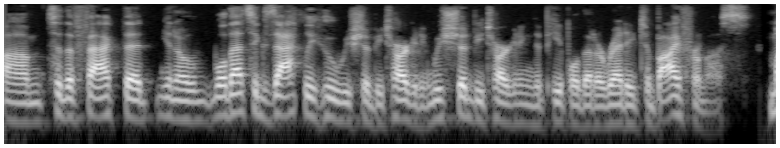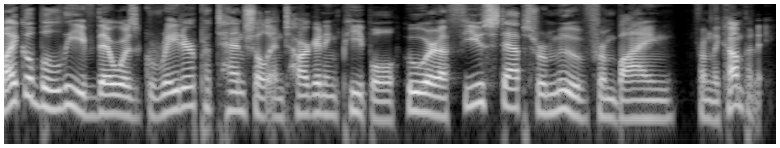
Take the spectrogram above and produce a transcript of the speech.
um, to the fact that you know, well, that's exactly who we should be targeting. We should be targeting the people that are ready to buy from us. Michael believed there was greater potential in targeting people who were a few steps removed from buying from the company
